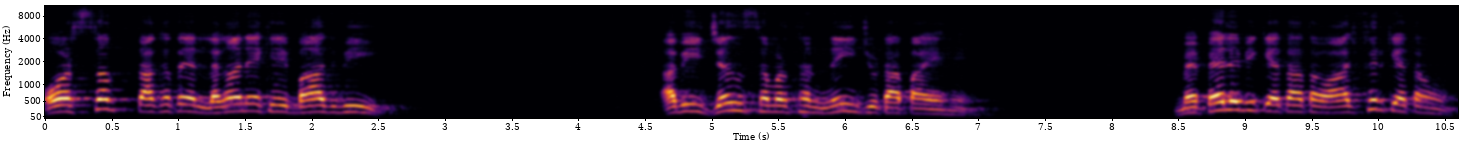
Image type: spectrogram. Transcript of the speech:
और सब ताकतें लगाने के बाद भी अभी जन समर्थन नहीं जुटा पाए हैं। मैं पहले भी कहता था आज फिर कहता हूँ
